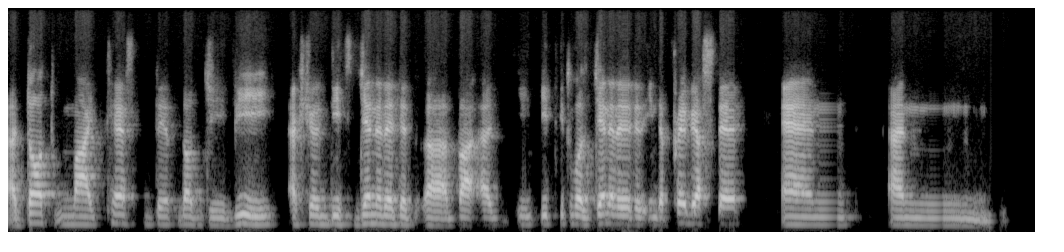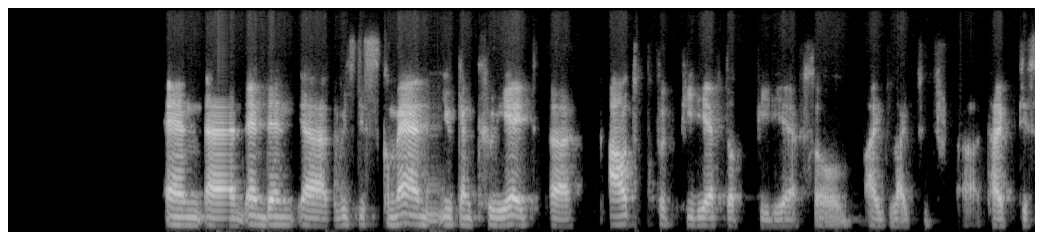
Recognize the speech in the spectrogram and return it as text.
uh, dot my test dot gb. Actually, it's generated, uh, but uh, it, it was generated in the previous step, and and and and, and then uh, with this command you can create uh, output pdf.pdf so i'd like to uh, type this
